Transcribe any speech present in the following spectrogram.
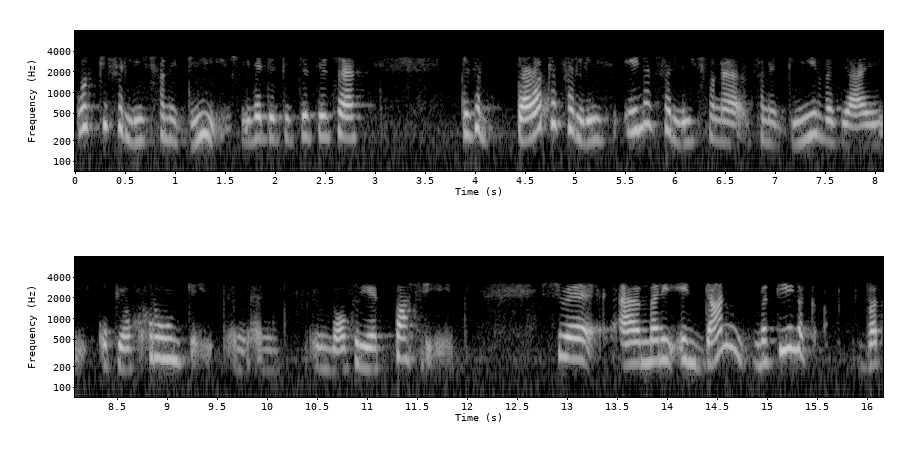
ook die verlies van die dier. Jy weet dit dit, dit is 'n dit is 'n baie verlies en 'n verlies van 'n van 'n die dier wat jy op jou grond het en en, en waarvoor jy passie het. So, uh, maar die, en dan natuurlik wat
